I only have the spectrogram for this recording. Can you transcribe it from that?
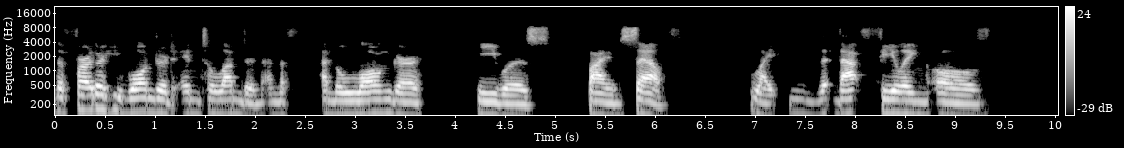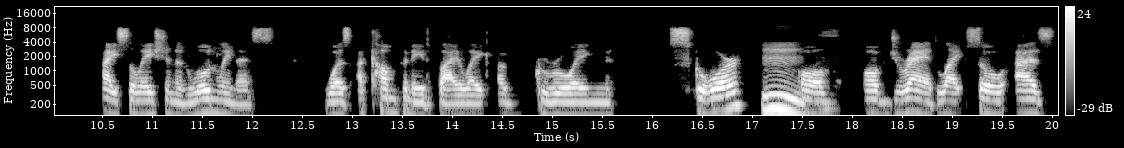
the further he wandered into London, and the and the longer he was by himself, like th- that feeling of isolation and loneliness was accompanied by like a growing score Mm. of of dread like so as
